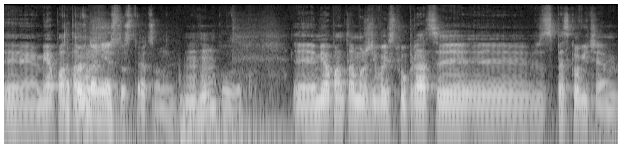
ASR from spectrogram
Y, Miał pan Na pewno moż- nie jest to stracony Mhm. pół roku. Y, Miał pan tam możliwość współpracy z Peskowiczem.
